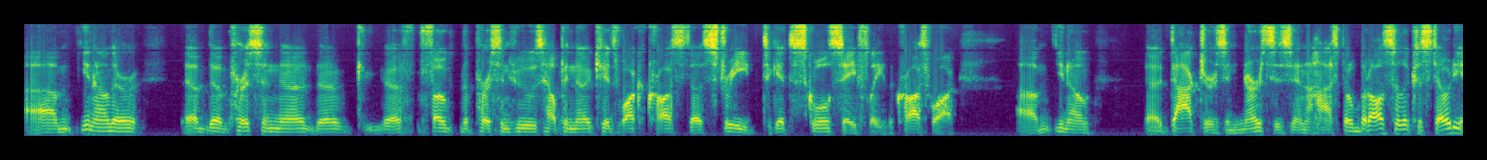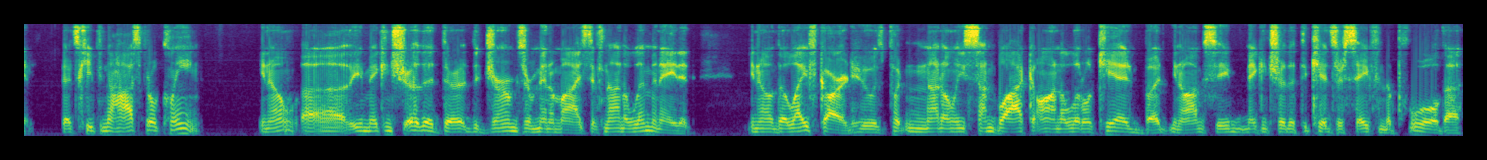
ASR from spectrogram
Um, you know, they're the, the person, the, the folk, the person who's helping the kids walk across the street to get to school safely, the crosswalk. Um, you know, uh, doctors and nurses in the hospital, but also the custodian that's keeping the hospital clean. You know, uh, making sure that the the germs are minimized, if not eliminated. You know, the lifeguard who is putting not only sunblock on a little kid, but you know, obviously making sure that the kids are safe in the pool. The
